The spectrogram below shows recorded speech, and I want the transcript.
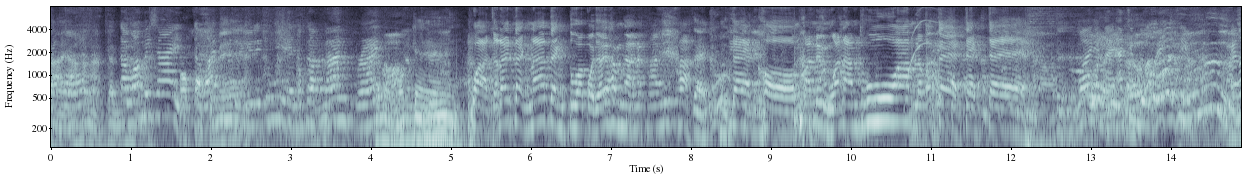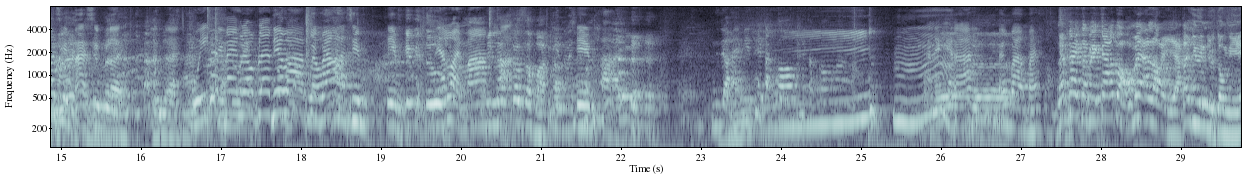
จ่ายอาหารกันนะแต่ว่าไม่ใช่ พ่อแต่ว่าแม่มันเหลืออยู่ในตู้เย็นสำหรับร้านไรขนมหม้อแกง กว่าจะได้แต่งหน้าแต่งตัวกว่าจะได้ทำงานนะคะนี่ค่ะ แจกของ แจกของมาหนึ่งว่าน้ำท่วม แล้วก็แจกแจกแจกว่าอย่างไรอาชิมดูให้เขาชิมให้เขาชิมอะชิมเลยชิมเลยอุ้ยแค่แป้งรอบแรกเนี่ยก็มาบางชิแล้มวแม่ว่าอะชิมชิม นี่อร่อยมากค่ะก็สะบัดชิม เดี๋ยวให้มีให้ตะกร้องให้ตะกร้องอะไรอย่างนี้นะแบงบางไหมแล้วใครจะไปกล้าบอกว่าไม่อร่อยอะก็ยืนอยู่ตรงนี้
